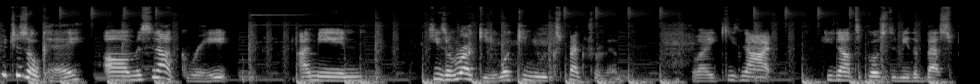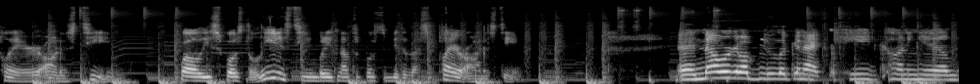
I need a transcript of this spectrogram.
which is okay. Um it's not great. I mean, he's a rookie. What can you expect from him? Like he's not he's not supposed to be the best player on his team. Well, he's supposed to lead his team, but he's not supposed to be the best player on his team. And now we're gonna be looking at Cade Cunningham.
